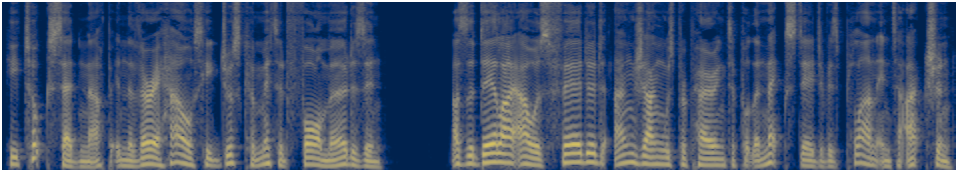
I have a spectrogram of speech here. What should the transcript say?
He took said nap in the very house he'd just committed four murders in. As the daylight hours faded, Anxiang was preparing to put the next stage of his plan into action.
